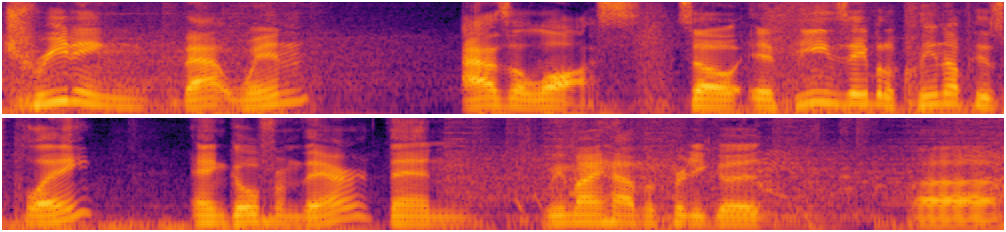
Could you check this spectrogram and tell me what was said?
treating that win as a loss. So if he's able to clean up his play and go from there, then we might have a pretty good, uh,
